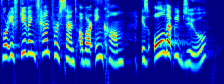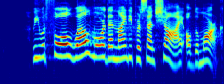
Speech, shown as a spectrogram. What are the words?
For if giving 10% of our income is all that we do, we would fall well more than 90% shy of the mark,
